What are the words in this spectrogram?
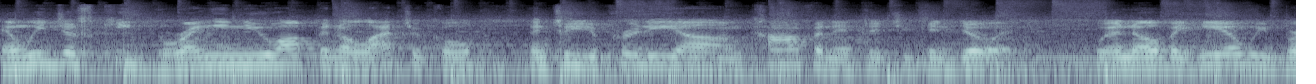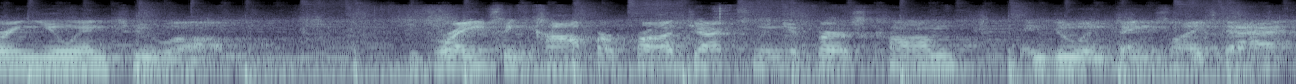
And we just keep bringing you up in electrical until you're pretty um, confident that you can do it. When over here we bring you into um, brazing copper projects when you first come and doing things like that.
